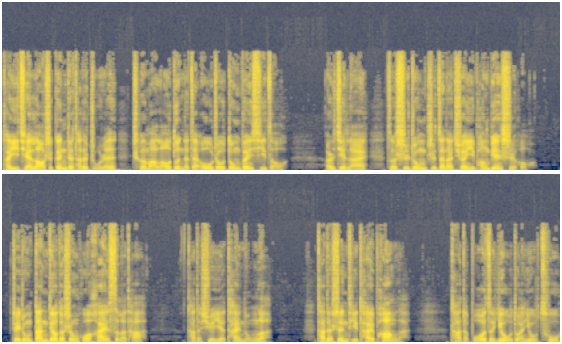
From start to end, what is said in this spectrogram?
他以前老是跟着他的主人车马劳顿的在欧洲东奔西走，而近来则始终只在那圈椅旁边侍候。这种单调的生活害死了他，他的血液太浓了，他的身体太胖了。他的脖子又短又粗，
